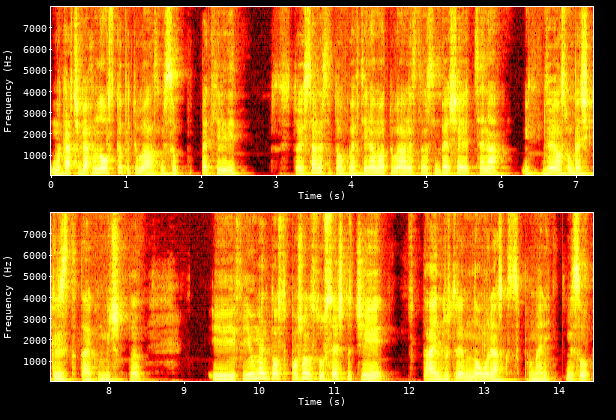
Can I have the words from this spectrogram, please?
Макар, че бяха много скъпи тогава, в смисъл 5000, той сега не са толкова ефтина, ама тогава наистина си беше цена. И 2008 беше кризата, тая економичната. И в един момент то се почна да се усеща, че тази индустрия много рязко се промени. В смисъл,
